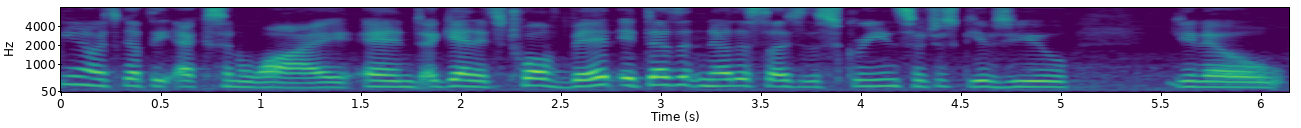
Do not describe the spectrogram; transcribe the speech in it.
You know, it's got the X and Y. And again, it's 12 bit. It doesn't know the size of the screen, so it just gives you, you know,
